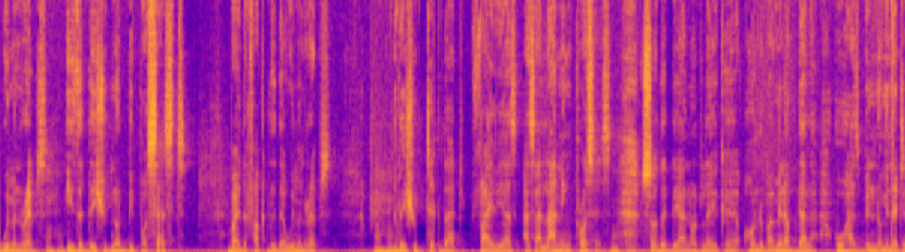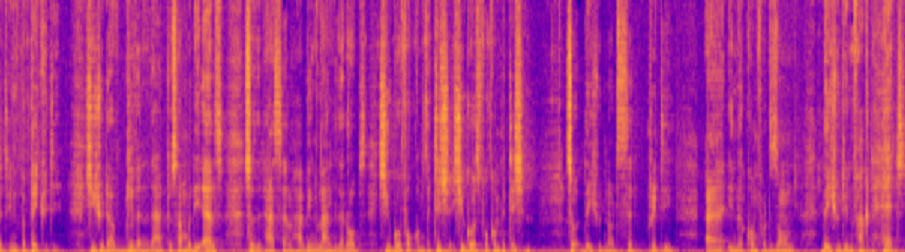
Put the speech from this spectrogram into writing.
women reps mm-hmm. is that they should not be possessed by the fact that they're women reps Mm-hmm. They should take that five years as a learning process mm-hmm. so that they are not like uh, Honorable Amina Abdalla, who has been nominated in perpetuity. She should have given that to somebody else so that herself, having learned the ropes, she go for competition. She goes for competition. So they should not sit pretty uh, in the comfort zone. They should, in fact, hate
